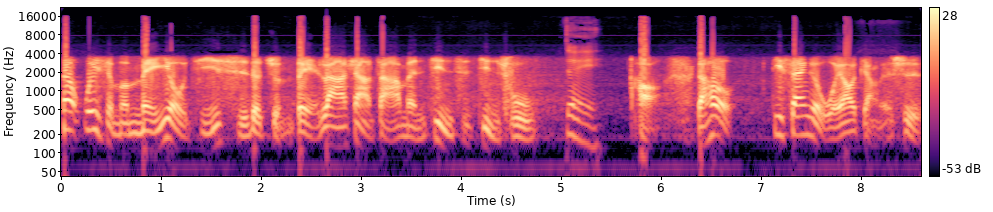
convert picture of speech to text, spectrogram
那为什么没有及时的准备，拉下闸门，禁止进出？对，好，然后第三个我要讲的是，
